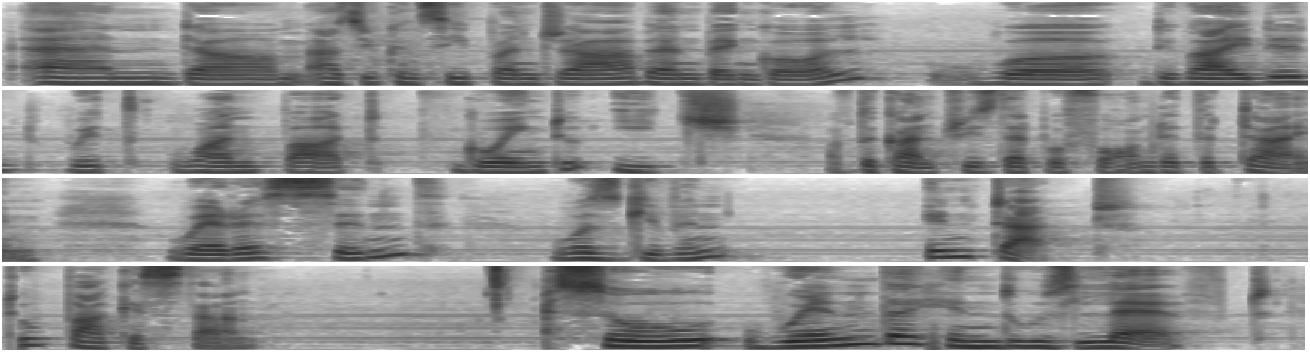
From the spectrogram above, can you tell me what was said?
And um, as you can see, Punjab and Bengal were divided with one part going to each of the countries that were formed at the time, whereas Sindh was given intact to Pakistan. So when the Hindus left,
